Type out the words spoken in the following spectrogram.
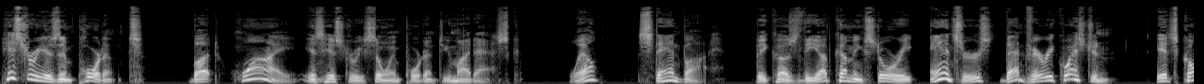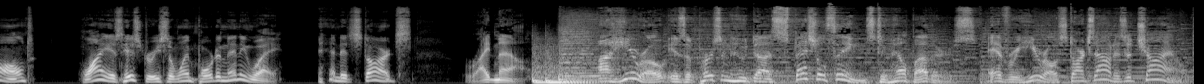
history is important, but why is history so important, you might ask? Well, stand by, because the upcoming story answers that very question. It's called why is history so important anyway? And it starts right now. A hero is a person who does special things to help others. Every hero starts out as a child,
